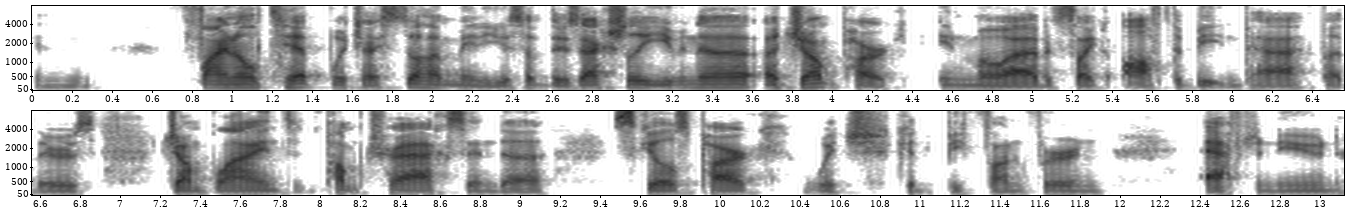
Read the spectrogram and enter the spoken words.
And final tip, which I still haven't made use of, there's actually even a, a jump park in Moab. It's like off the beaten path, but there's jump lines and pump tracks and a skills park, which could be fun for an afternoon,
